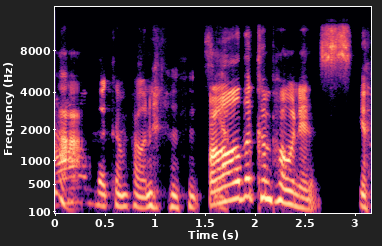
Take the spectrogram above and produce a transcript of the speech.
yeah. all the components. yeah. all the components. Yes.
